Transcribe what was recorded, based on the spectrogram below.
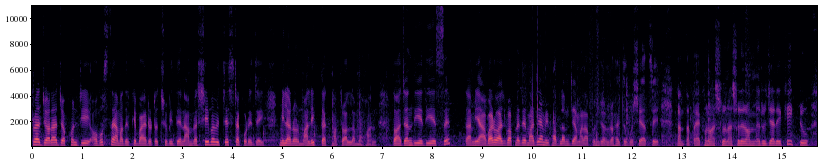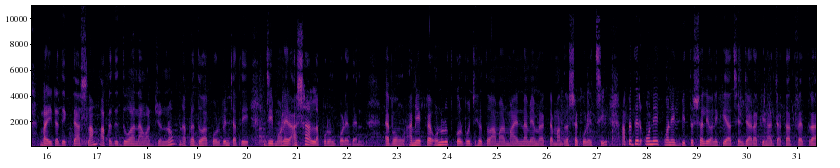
আপনারা যারা যখন যে অবস্থায় আমাদেরকে বায়োডাটার ছবি দেন, আমরা সেভাবে চেষ্টা করে যাই। মিলানোর মালিক তো একমাত্র আল্লাহ মহান। তো আজান দিয়ে দিয়েছে। তা আমি আবারও আসব আপনাদের মাঝে। আমি ভাবলাম যে আমার আপনজনরা হয়তো বসে আছে কান্তাপা এখনও আসলো না। আসলে রোজা রেখে একটু বাড়িটা দেখতে আসলাম। আপনাদের দোয়া নেওয়ার জন্য আপনারা দোয়া করবেন যাতে যে মনের আশা আল্লাহ পূরণ করে দেন। এবং আমি একটা অনুরোধ করব, যেহেতু আমার মায়ের নামে আমরা একটা মাদ্রাসা করেছি, আপনাদের অনেক অনেক বিত্তশালী অনেকেই আছেন যারা কিনা জাকাত, ফেতরা,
